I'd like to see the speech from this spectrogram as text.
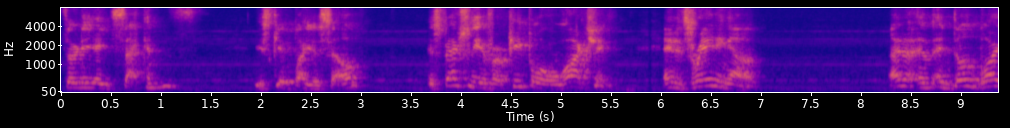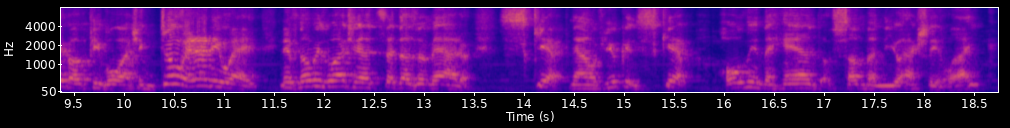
38 seconds, you skip by yourself, especially if our people are watching and it's raining out don't, and don't worry about people watching. Do it anyway. And if nobody's watching, that, that doesn't matter. Skip. Now, if you can skip holding the hand of someone you actually like,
